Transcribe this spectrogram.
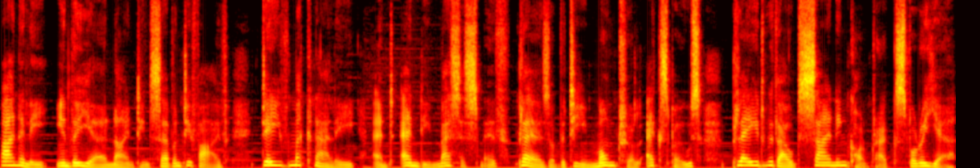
Finally, in the year 1975, Dave McNally and Andy Messersmith, players of the team Montreal Expos, played without signing contracts for a year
